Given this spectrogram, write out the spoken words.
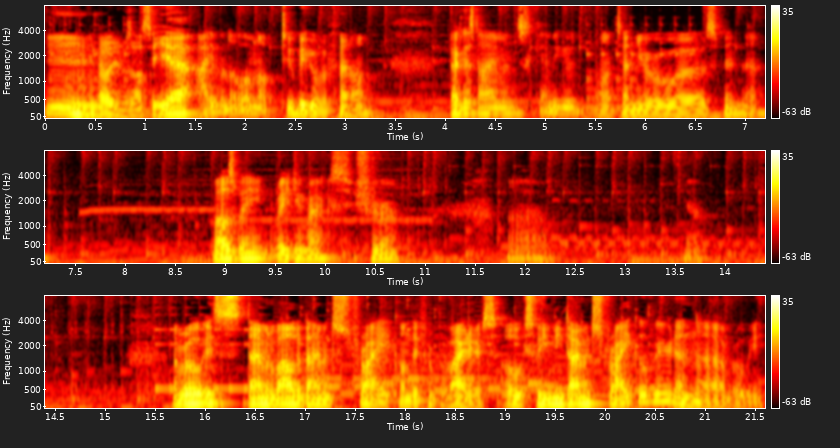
Hmm, Belgium's also. Yeah, I even though I'm not too big of a fan of. Vegas Diamonds can be good on a 10 euro uh, spin, yeah. Wellsbane, Raging Rex, sure. Uh, yeah. And bro, it's Diamond Wild or Diamond Strike on different providers. Oh, so you mean Diamond Strike over here then, uh, Broby?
